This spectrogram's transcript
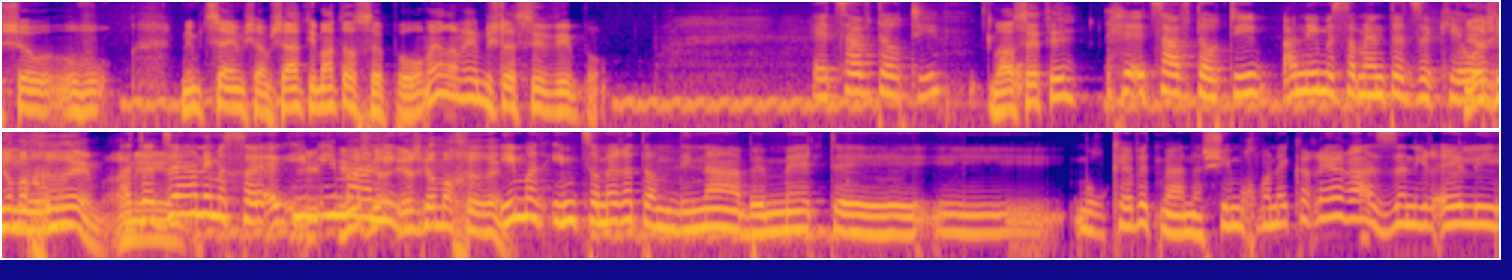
שנמצאים שם, שאלתי מה אתה עושה פה? הוא אומר, אני בשביל ה-CV פה. הצבת אותי. מה עשיתי? הצבת אותי, אני מסמנת את זה כעוד יש גם אחרים. אז את זה אני מס... יש גם אחרים. אם צמרת המדינה באמת אה, מורכבת מאנשים מוכווני קריירה, אז זה נראה לי,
